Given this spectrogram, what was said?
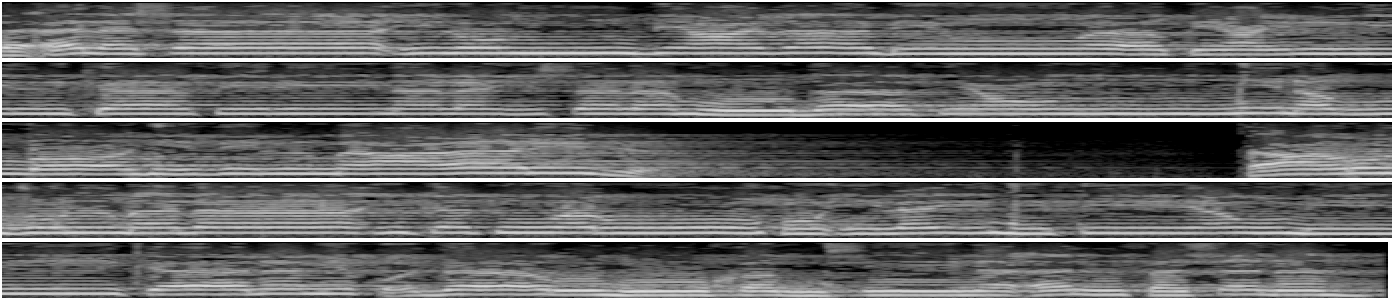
سَأَلَ سَائِلٌ بِعَذَابٍ وَاقِعٍ لِّلْكَافِرِينَ لَيْسَ لَهُ دَافِعٌ مِّنَ اللَّهِ ذِي الْمَعَارِجِ. تَعْرُجُ الْمَلَائِكَةُ وَالرُّوحُ إِلَيْهِ فِي يَوْمٍ كَانَ مِقْدَارُهُ خَمْسِينَ أَلْفَ سَنَةٍ.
